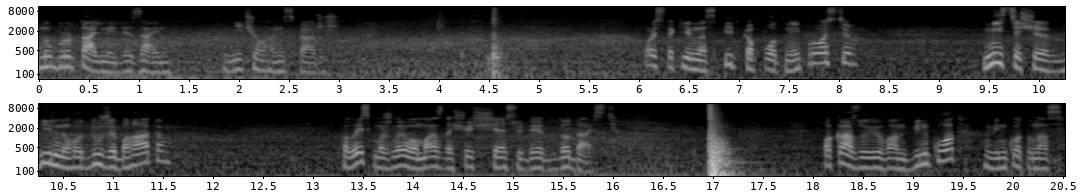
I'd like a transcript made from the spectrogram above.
Ну, брутальний дизайн, нічого не скажеш. Ось такий в нас підкапотний простір. Місця ще вільного дуже багато. Колись, можливо, Mazda щось ще сюди додасть. Показую вам він-код. У нас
